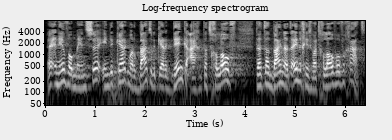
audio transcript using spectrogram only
En heel veel mensen in de kerk, maar ook buiten de kerk, denken eigenlijk dat geloof, dat dat bijna het enige is waar het geloof over gaat.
